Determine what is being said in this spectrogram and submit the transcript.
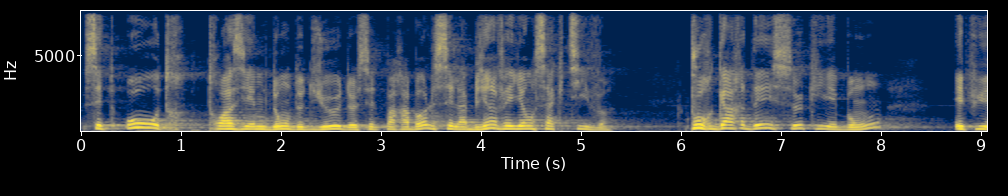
cet autre troisième don de Dieu de cette parabole, c'est la bienveillance active, pour garder ce qui est bon et puis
